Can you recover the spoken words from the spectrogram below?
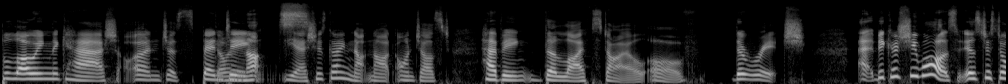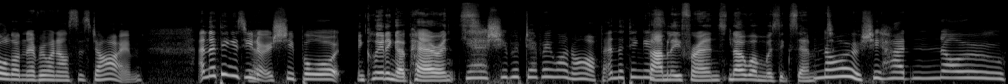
blowing the cash and just spending. nuts. Yeah, she was going nut nut on just having the lifestyle of the rich, uh, because she was. It was just all on everyone else's dime. And the thing is, you Yeah. know, she bought. including her parents, Yeah, she ripped everyone off. And the thing is, family, friends. No one was exempt. No, she had no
